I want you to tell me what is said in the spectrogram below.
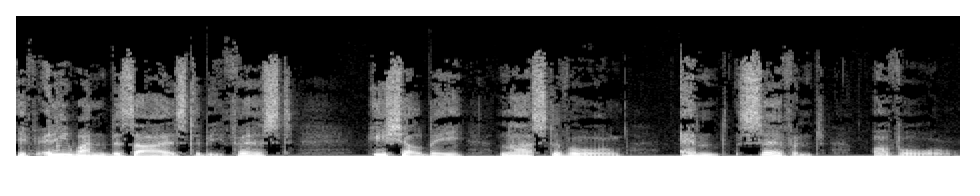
If any one desires to be first, he shall be last of all, and servant of all.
